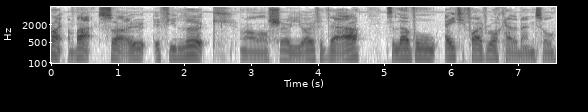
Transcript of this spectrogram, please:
Right, I'm back. So, if you look, I'll show you over there. It's a level 85 rock elemental.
